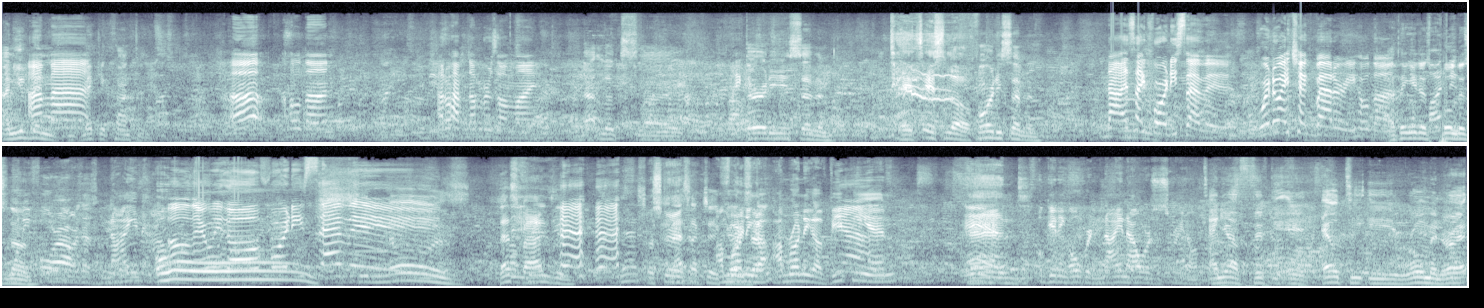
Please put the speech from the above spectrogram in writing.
And you've been at- making content. Uh, hold on. I don't have numbers on mine. That looks like 37, It's, it's low. 47. Nah, it's like 47. Where do I check battery? Hold on. I think you just pulled this down. 24 hours. That's nine hours. oh, there we go. She 47. knows. That's crazy. That's, What's good? that's actually I'm crazy. running a I'm running a VPN And and getting over nine hours of screen on time. And you have 58 LTE Roman, right?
